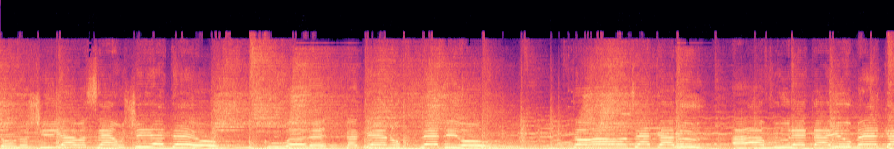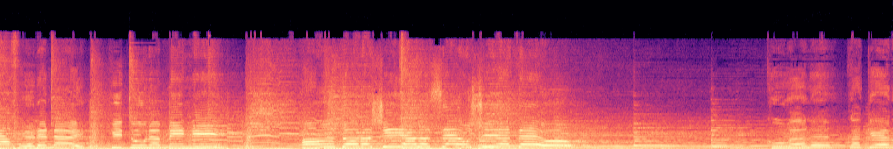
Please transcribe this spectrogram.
当の幸せ教えてよ。壊れかけのレディオ。遠ざかる溢れた夢が得れない人並みに本当の幸せ教えてよ。壊れかけの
